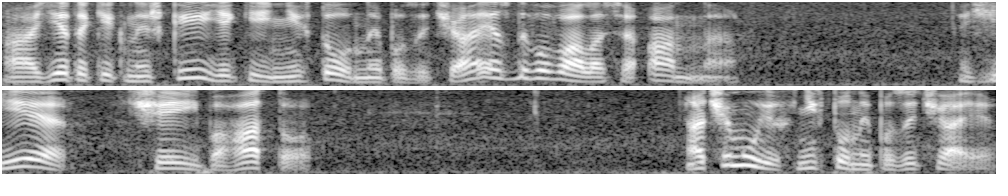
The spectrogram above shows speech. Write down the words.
А є такі книжки, які ніхто не позичає, здивувалася Анна. Є ще й багато. А чому їх ніхто не позичає?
